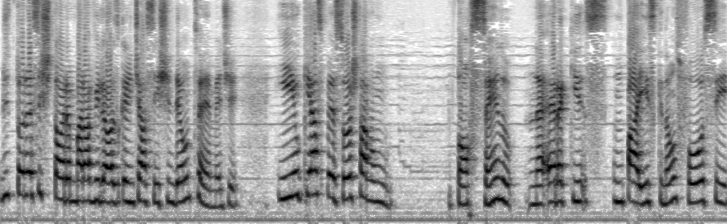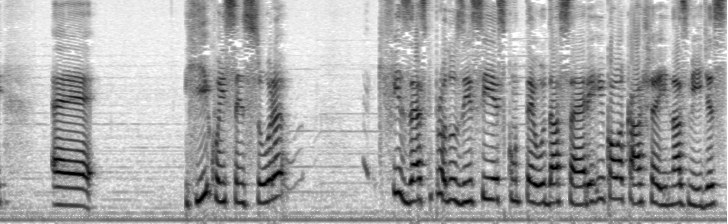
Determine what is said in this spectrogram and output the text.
de toda essa história maravilhosa que a gente assiste em The Untamed. E o que as pessoas estavam torcendo né, era que um país que não fosse é, rico em censura que fizesse, que produzisse esse conteúdo da série e colocasse aí nas mídias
